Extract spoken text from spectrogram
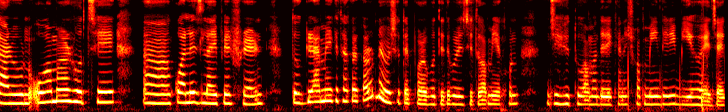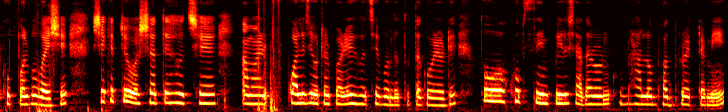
কারণ ও আমার হচ্ছে কলেজ লাইফের ফ্রেন্ড তো গ্রামে থাকার কারণে ওর সাথে পরবর্তীতে পরিচিত। আমি এখন যেহেতু আমাদের এখানে সব মেয়েদেরই বিয়ে হয়ে যায় খুব অল্প বয়সে, সেক্ষেত্রে ওর সাথে হচ্ছে আমার কলেজে ওঠার পরে হচ্ছে বন্ধুত্বটা গড়ে ওঠে। তো খুব সিম্পল সাধারণ, খুব ভালো, ভদ্র একটা মেয়ে।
